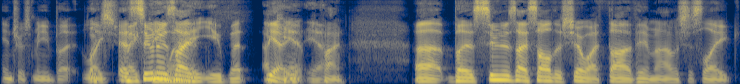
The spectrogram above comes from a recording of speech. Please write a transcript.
interest me. But like Which as soon as I hate you, but I yeah, can't. yeah, Yeah, fine. Uh, but as soon as I saw the show, I thought of him, and I was just like,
